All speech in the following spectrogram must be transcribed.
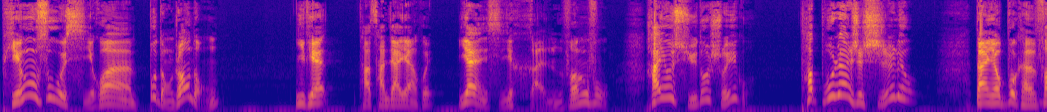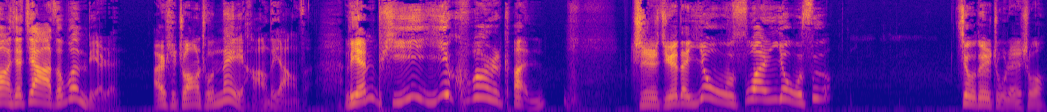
平素喜欢不懂装懂。一天，他参加宴会，宴席很丰富，还有许多水果。他不认识石榴，但又不肯放下架子问别人，而是装出内行的样子，连皮一块啃，只觉得又酸又涩，就对主人说。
